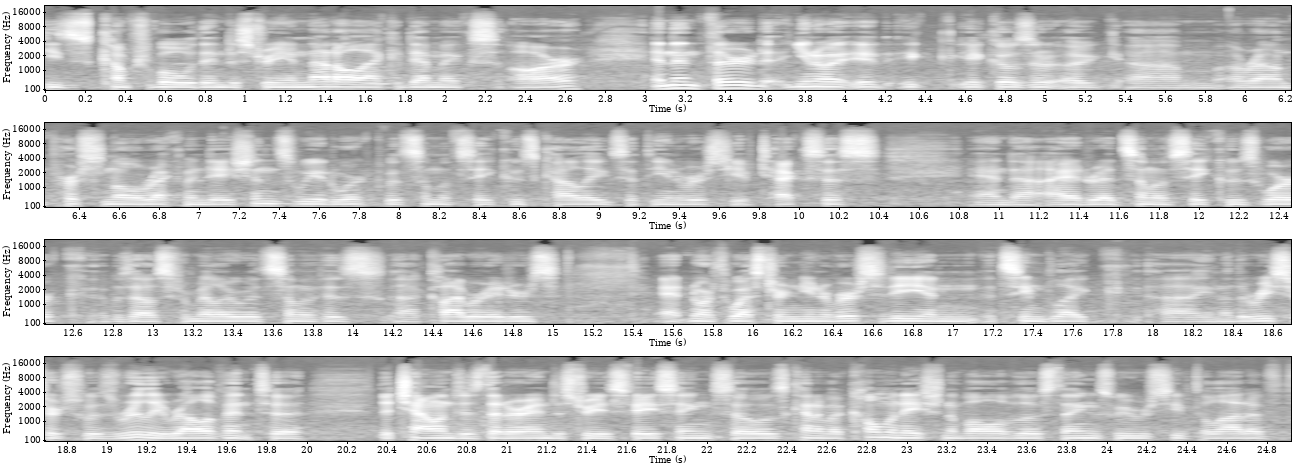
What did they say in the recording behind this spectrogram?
he's comfortable with industry, and not all academics are. And then third, you know, it, it, it goes uh, um, around personal recommendations. We had worked with some of Sekou's colleagues at the University of Texas and uh, I had read some of Sekou's work. I was, I was familiar with some of his uh, collaborators at Northwestern University, and it seemed like uh, you know the research was really relevant to the challenges that our industry is facing. So it was kind of a culmination of all of those things. We received a lot of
